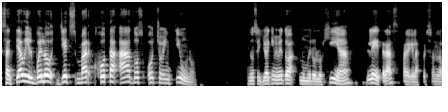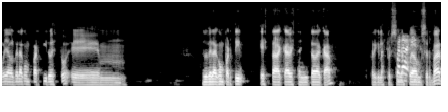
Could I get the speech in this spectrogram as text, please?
Santiago y el vuelo JetSmart JA2821. Entonces yo aquí me meto a numerología, letras, para que las personas la voy a volver a compartir esto. Eh, volver a compartir esta acá, pestañita de acá, para que las personas puedan observar.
